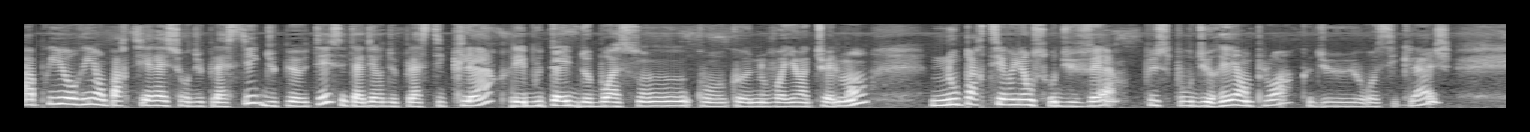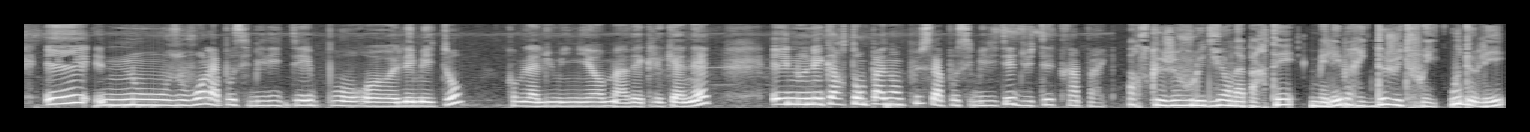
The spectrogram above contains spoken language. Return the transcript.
a priori, on partirait sur du plastique, du PET, c'est-à-dire du plastique clair, les bouteilles de boissons que nous voyons actuellement, nous partirions sur du verre, plus pour du réemploi que du recyclage. Et nous ouvrons la possibilité pour euh, les métaux, comme l'aluminium avec les canettes. Et nous n'écartons pas non plus la possibilité du tétrapack. Parce que je vous le dis en aparté, mais les briques de jus de fruits ou de lait,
